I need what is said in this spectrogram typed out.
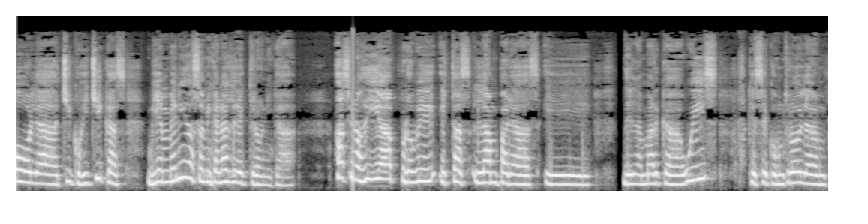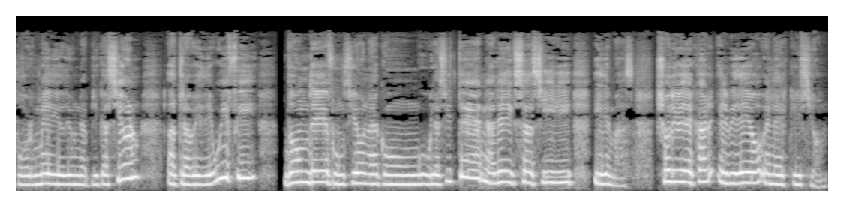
Hola chicos y chicas, bienvenidos a mi canal de electrónica. Hace unos días probé estas lámparas eh, de la marca Wiz que se controlan por medio de una aplicación a través de Wi-Fi donde funciona con Google Assistant, Alexa, Siri y demás. Yo le voy a dejar el video en la descripción.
